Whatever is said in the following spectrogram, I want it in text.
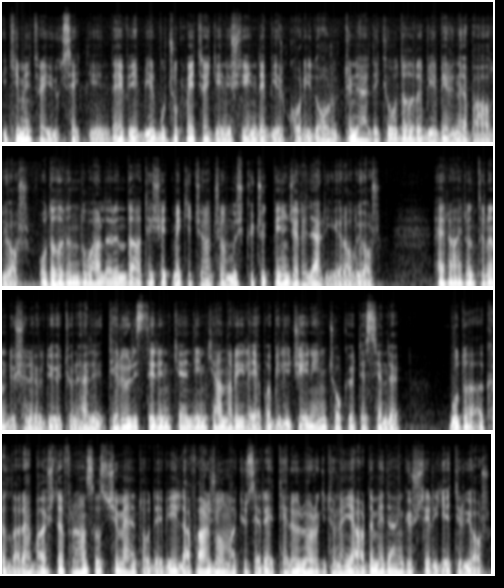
2 metre yüksekliğinde ve 1,5 metre genişliğinde bir koridor tüneldeki odaları birbirine bağlıyor. Odaların duvarlarında ateş etmek için açılmış küçük pencereler yer alıyor. Her ayrıntının düşünüldüğü tünel teröristlerin kendi imkanlarıyla yapabileceğinin çok ötesinde. Bu da akıllara başta Fransız çimento devi Lafarge olmak üzere terör örgütüne yardım eden güçleri getiriyor.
